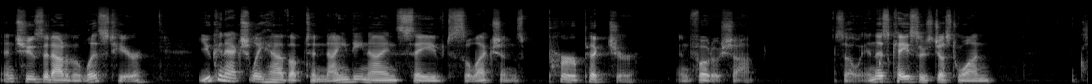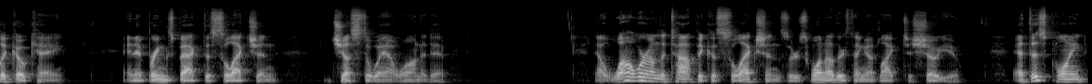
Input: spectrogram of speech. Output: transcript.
and choose it out of the list here. You can actually have up to 99 saved selections per picture in Photoshop. So in this case, there's just one. Click OK, and it brings back the selection just the way I wanted it. Now, while we're on the topic of selections, there's one other thing I'd like to show you. At this point,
